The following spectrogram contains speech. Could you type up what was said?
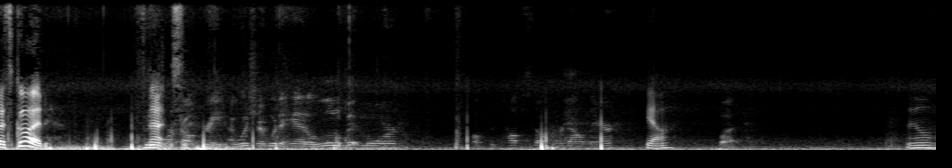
That's good. It's And gonna that's, work out great. I wish I would have had a little bit more of the tough stuff for down there, yeah. but Well,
